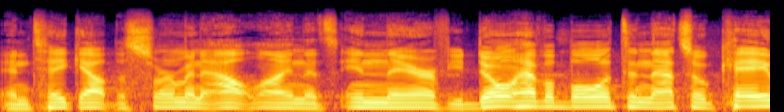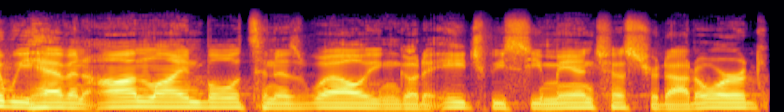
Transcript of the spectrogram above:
and take out the sermon outline that's in there. If you don't have a bulletin, that's okay. We have an online bulletin as well. You can go to hbcmanchester.org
